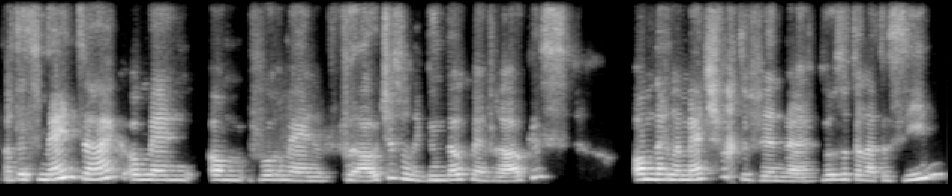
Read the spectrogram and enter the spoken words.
Want het is mijn taak om, mijn, om voor mijn vrouwtjes, want ik noem dat ook mijn vrouwtjes, om daar een match voor te vinden. Door ze te laten zien,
